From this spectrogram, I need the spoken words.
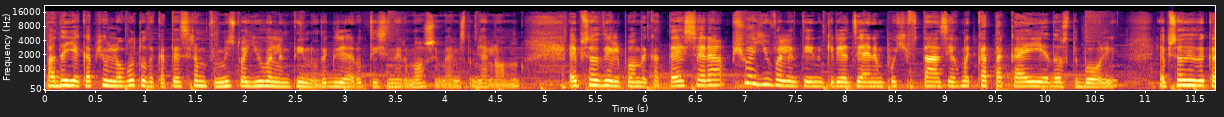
Πάντα για κάποιο λόγο το 14 μου θυμίζει του Αγίου Βαλεντίνου. Δεν ξέρω τι συνειρμό σημαίνει στο μυαλό μου. Επισόδιο λοιπόν 14. Ποιο Αγίου Βαλεντίνου, κυρία Τζένι που έχει φτάσει. Έχουμε κατακαεί εδώ στην πόλη. Επισόδιο 14.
